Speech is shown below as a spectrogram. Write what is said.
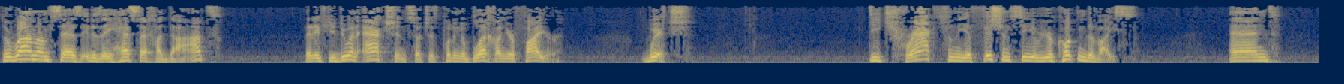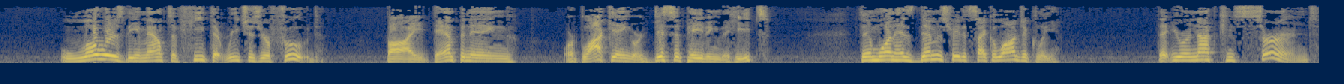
The Rambam says it is a hesech hadat, that if you do an action such as putting a blech on your fire, which detracts from the efficiency of your cooking device and lowers the amount of heat that reaches your food by dampening or blocking or dissipating the heat, then one has demonstrated psychologically that you are not concerned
